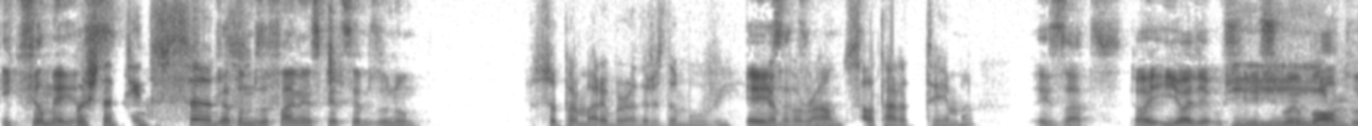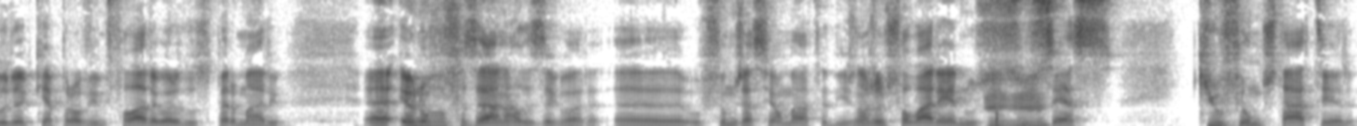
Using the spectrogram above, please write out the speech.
E que filme é esse? bastante interessante. Já estamos a falar e nem sequer dissemos o nome. Super Mario Brothers da movie, É, Jump exatamente. Around, saltar de tema. Exato. E olha, o Chico chegou em E- boa altura que é para ouvir-me falar agora do Super Mario. Ah, eu não vou fazer a análise agora. Ah, o filme já saiu há uma data de dias. Nós vamos falar é no Uhum. sucesso que o filme está a ter.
